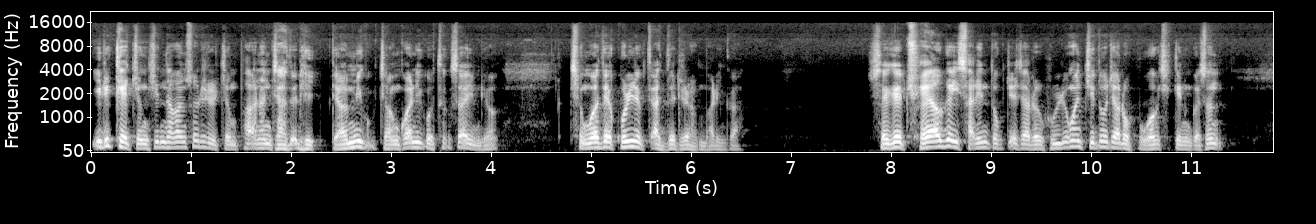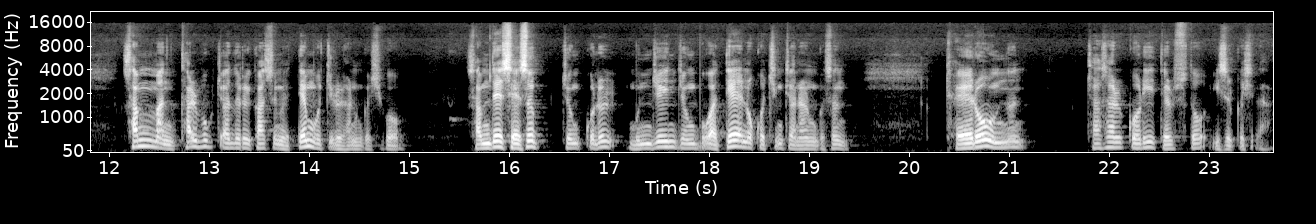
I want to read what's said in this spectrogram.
이렇게 정신 나간 소리를 전파하는 자들이 대한민국 장관이고 특사이며 청와대 권력자들이란 말인가. 세계 최악의 살인 독재자를 훌륭한 지도자로 부각시키는 것은 3만 탈북자들의 가슴에 대못질을 하는 것이고 3대 세습 정권을 문재인 정부가 대놓고 칭찬하는 것은 퇴로 없는 자살골이 될 수도 있을 것이다.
